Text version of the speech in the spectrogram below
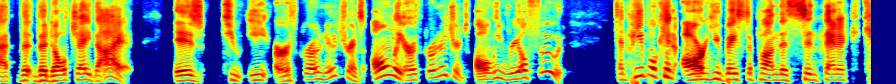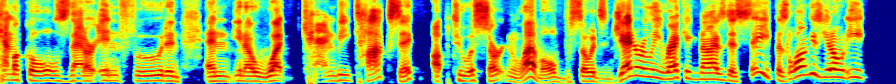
at the, the Dolce diet is to eat earth grown nutrients, only earth grown nutrients, only real food and people can argue based upon the synthetic chemicals that are in food and and you know what can be toxic up to a certain level. So it's generally recognized as safe as long as you don't eat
